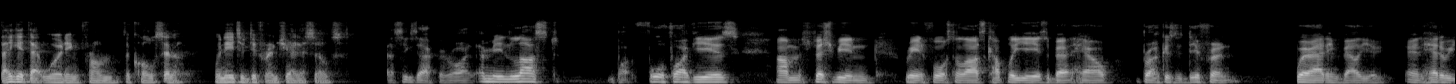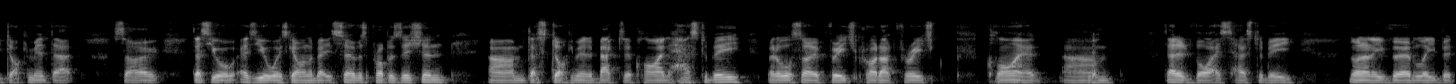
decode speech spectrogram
They get that wording from the call center. We need to differentiate ourselves. That's exactly right. I mean, last what, four or five years, um, especially being reinforced in the last couple of years about how brokers are different. we're adding value, and how do we document that? So that's your, as you always go on about your service proposition, um, that's documented back to the client. It has to be, but also for each product, for each client, um, that advice has to be not only verbally but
